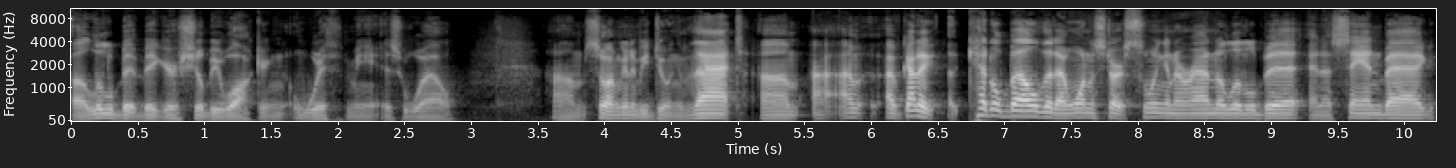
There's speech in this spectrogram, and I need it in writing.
a little bit bigger, she'll be walking with me as well. Um, so I'm going to be doing that. Um, I, have got a, a, kettlebell that I want to start swinging around a little bit, and a sandbag.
